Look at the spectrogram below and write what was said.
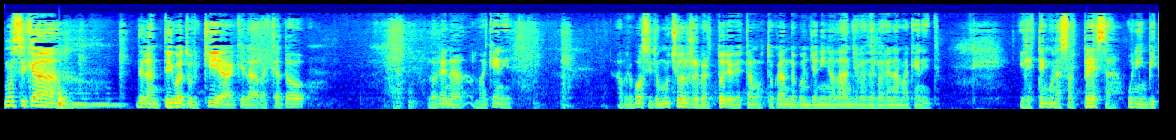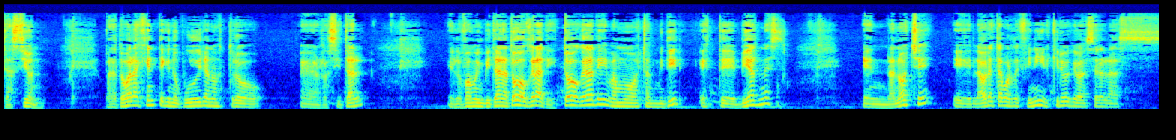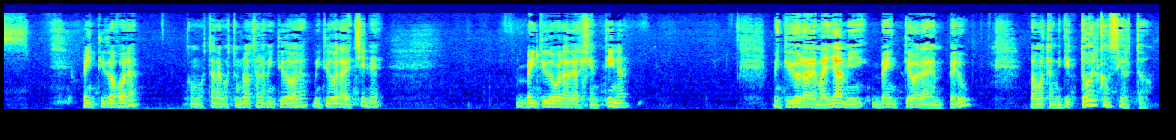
Música de la antigua Turquía que la rescató Lorena McKennitt. A propósito, mucho del repertorio que estamos tocando con Janina D'Angelo de Lorena McKennitt. Y les tengo una sorpresa, una invitación. Para toda la gente que no pudo ir a nuestro eh, recital, eh, los vamos a invitar a todos gratis. Todos gratis vamos a transmitir este viernes en la noche eh, la hora está por definir, creo que va a ser a las 22 horas, como están acostumbrados a las 22 horas, 22 horas de Chile, 22 horas de Argentina, 22 horas de Miami, 20 horas en Perú. Vamos a transmitir todo el concierto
